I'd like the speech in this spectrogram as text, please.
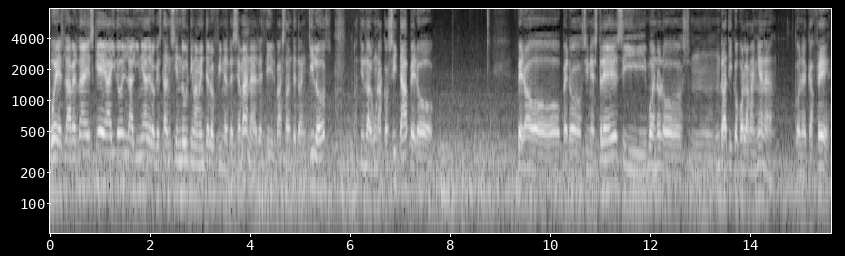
pues la verdad es que ha ido en la línea de lo que están siendo últimamente los fines de semana, es decir, bastante tranquilos, haciendo alguna cosita, pero pero pero sin estrés y bueno, los mm, un ratico por la mañana con el café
